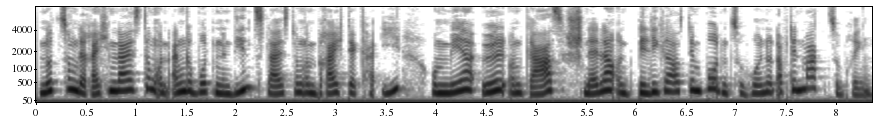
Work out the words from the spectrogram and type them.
Nutzung der Rechenleistung und angebotenen Dienstleistungen im Bereich der KI, um mehr Öl und Gas schneller und billiger aus dem Boden zu holen und auf den Markt zu bringen.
